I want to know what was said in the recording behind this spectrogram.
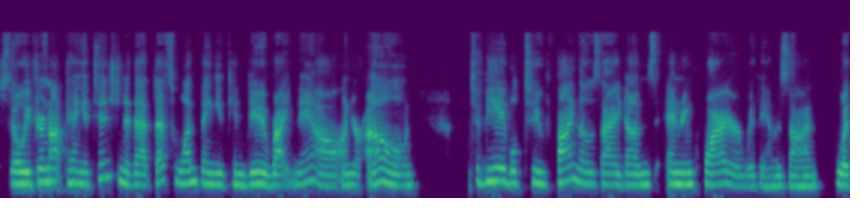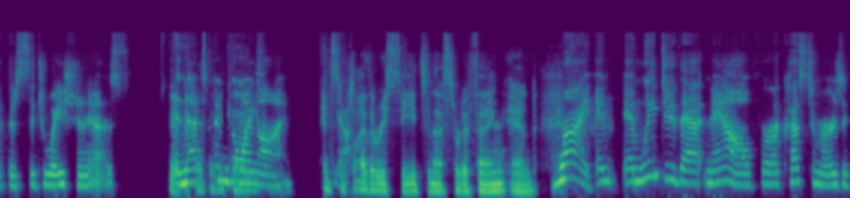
So if you're not paying attention to that that's one thing you can do right now on your own to be able to find those items and inquire with Amazon what the situation is. And that's been going on. And supply yeah. the receipts and that sort of thing. And right. And and we do that now for our customers. If,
